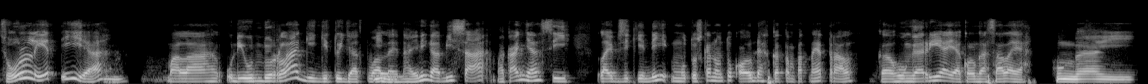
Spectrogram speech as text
sulit iya Hmm. malah diundur lagi gitu jadwalnya. Nah ini nggak bisa makanya si Leipzig ini memutuskan untuk oh, udah ke tempat netral ke Hungaria ya kalau nggak salah ya. Hungaria.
